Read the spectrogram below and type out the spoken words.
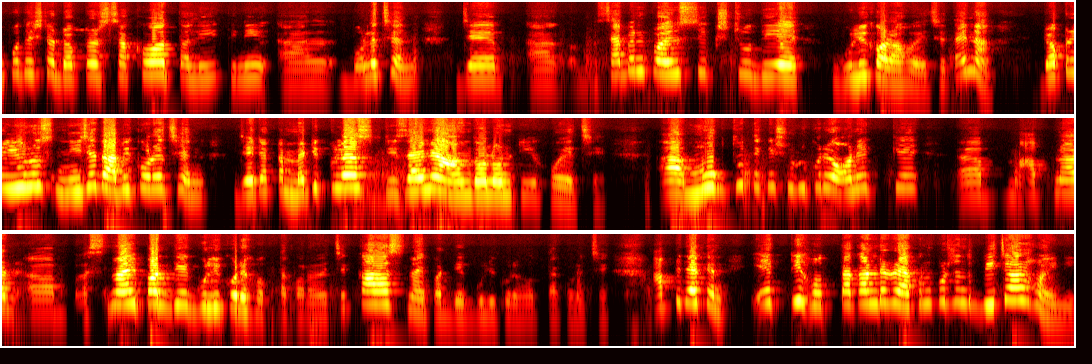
উপদেষ্টা ডক্টর সাখাওয়াত আলী, তিনি বলেছেন যে সেভেন পয়েন্ট সিক্স টু দিয়ে গুলি করা হয়েছে, তাই না? ডক্টর ইউনুস নিজে দাবি করেছেন যে এটা একটা মেটিকুলাস ডিজাইনের আন্দোলনটি হয়েছে। মুগ্ধ থেকে শুরু করে অনেককে আপনার স্নাইপার দিয়ে গুলি করে হত্যা করা হয়েছে। কারা স্নাইপার দিয়ে গুলি করে হত্যা করেছে? আপনি দেখেন, একটি হত্যাকাণ্ডের এখন পর্যন্ত বিচার হয়নি।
